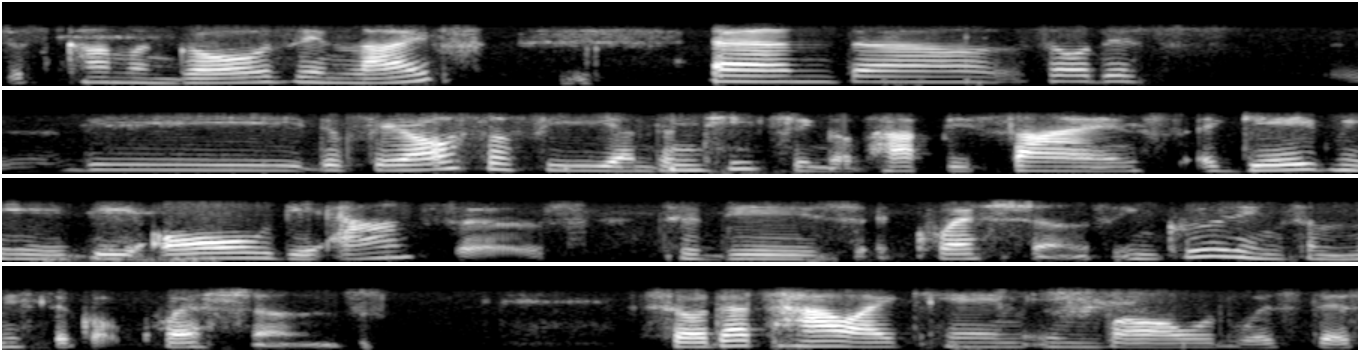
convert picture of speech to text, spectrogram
just come and goes in life. And uh, so this the the philosophy and the mm. teaching of happy science gave me the all the answers to these questions, including some mystical questions. So that's how I came involved with this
